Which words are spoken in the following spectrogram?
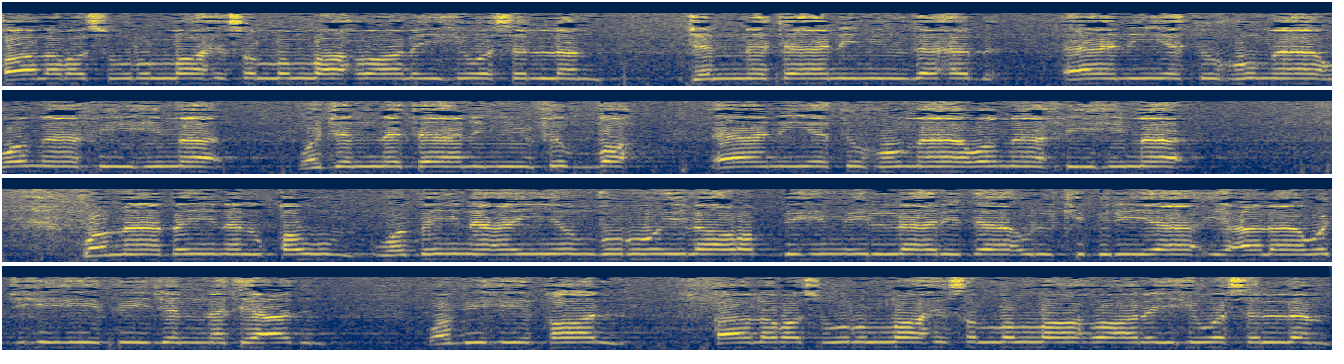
قال رسول الله صلى الله عليه وسلم جنتان من ذهب آنيتهما وما فيهما وجنتان من فضة آنيتهما وما فيهما. وما بين القوم وبين أن ينظروا إلى ربهم إلا رداء الكبرياء على وجهه في جنة عدن. وبه قال قال رسول الله صلى الله عليه وسلم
